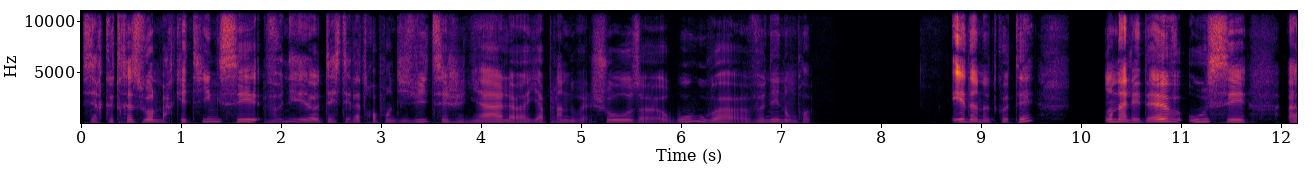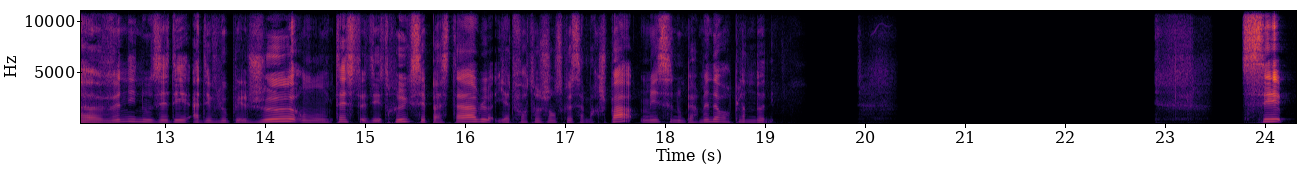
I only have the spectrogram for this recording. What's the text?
C'est-à-dire que très souvent, le marketing, c'est venez euh, tester la 3.18, c'est génial, euh, il y a plein de nouvelles choses, euh, ou venez nombreux. Et d'un autre côté, on a les devs où c'est euh, venez nous aider à développer le jeu, on teste des trucs, c'est pas stable, il y a de fortes chances que ça marche pas, mais ça nous permet d'avoir plein de données. C'est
